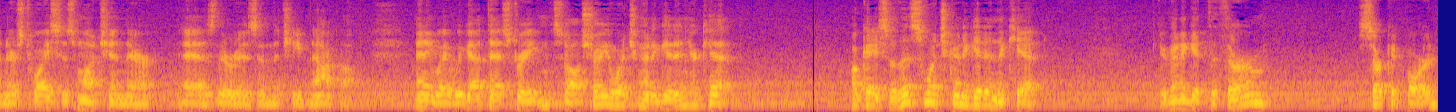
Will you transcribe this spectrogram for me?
and there's twice as much in there as there is in the cheap knockoff. Anyway, we got that straightened, so I'll show you what you're going to get in your kit. Okay, so this is what you're going to get in the kit. You're going to get the Therm circuit board.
